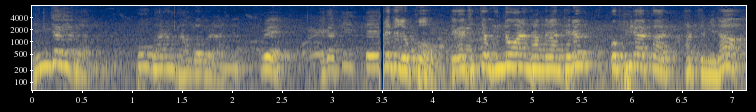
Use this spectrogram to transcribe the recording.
굉장히 좋아집니다. 호흡하는 방법을 알면. 왜? 내가 뛸 때. 해도 좋고, 내가 직접 운동하는 사람들한테는 꼭 필요할 것 같습니다.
